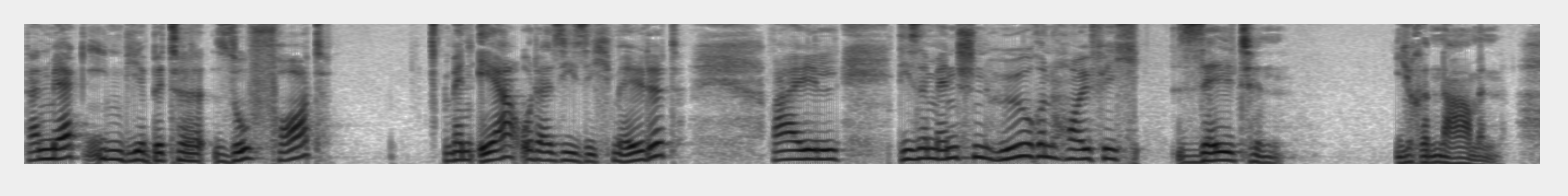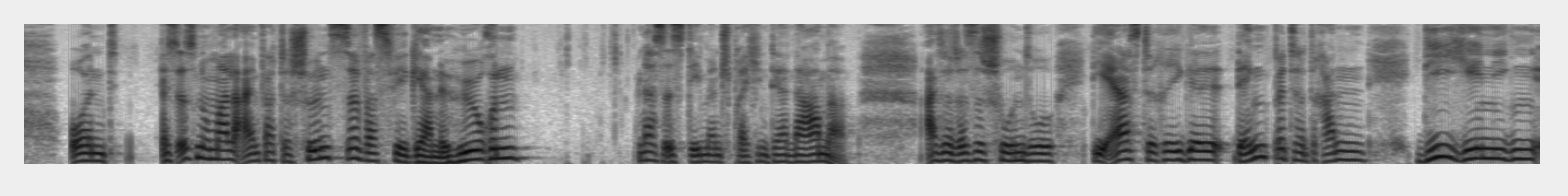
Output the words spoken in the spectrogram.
dann merk ihn dir bitte sofort, wenn er oder sie sich meldet, weil diese Menschen hören häufig selten ihren Namen. Und es ist nun mal einfach das Schönste, was wir gerne hören. Das ist dementsprechend der Name. Also das ist schon so die erste Regel. Denkt bitte dran, diejenigen,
